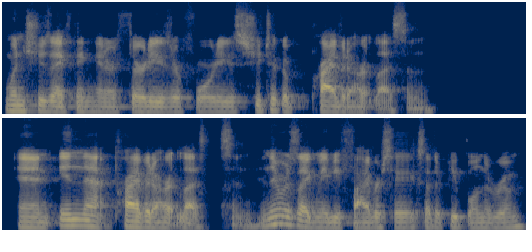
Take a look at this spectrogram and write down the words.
when she was, I think, in her 30s or 40s, she took a private art lesson. And in that private art lesson, and there was like maybe five or six other people in the room,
